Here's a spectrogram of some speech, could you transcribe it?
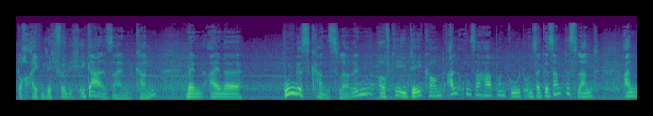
doch eigentlich völlig egal sein kann, wenn eine Bundeskanzlerin auf die Idee kommt, all unser Hab und Gut, unser gesamtes Land an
